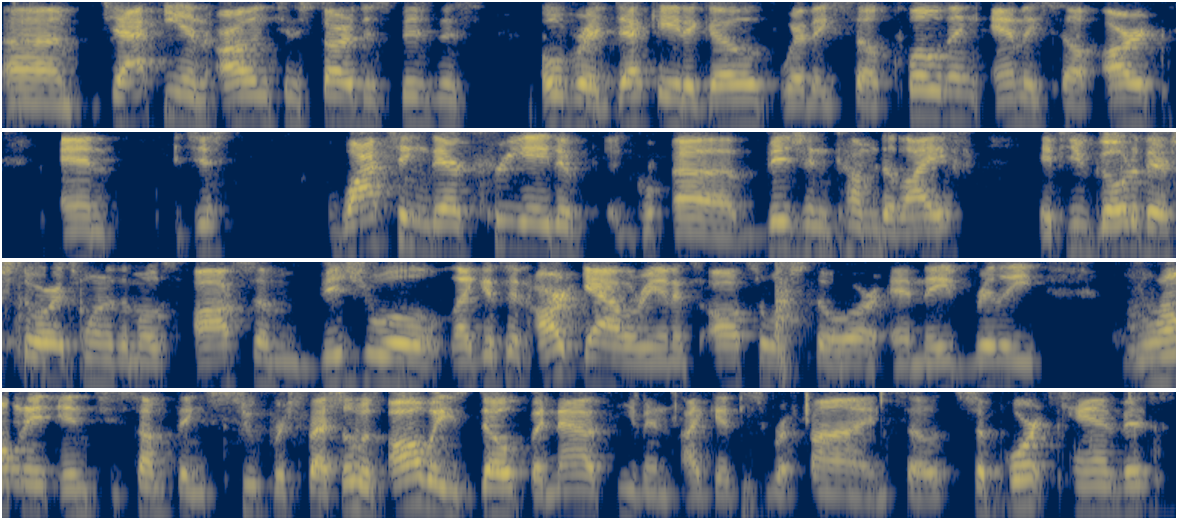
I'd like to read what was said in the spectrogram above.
Um, Jackie and Arlington started this business over a decade ago where they sell clothing and they sell art. And just watching their creative uh, vision come to life. If you go to their store, it's one of the most awesome visual, like it's an art gallery and it's also a store, and they've really grown it into something super special. It was always dope, but now it's even like it's refined. So support Canvas.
